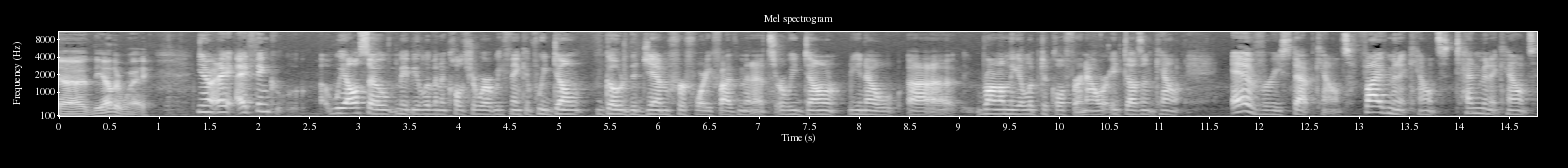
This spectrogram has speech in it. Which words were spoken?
uh, the other way. You know, I, I think we also maybe live in a culture where we think if we don't go to the gym for 45 minutes or we don't, you know, uh, run on the elliptical for an hour, it doesn't count. Every step counts. Five minute counts, 10 minute counts.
